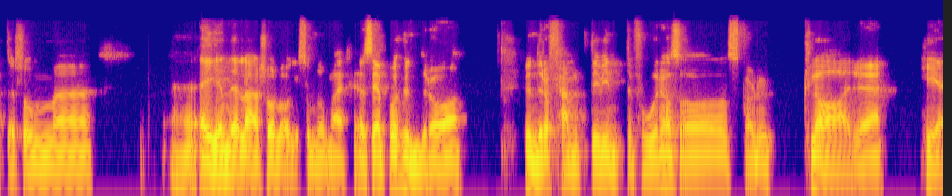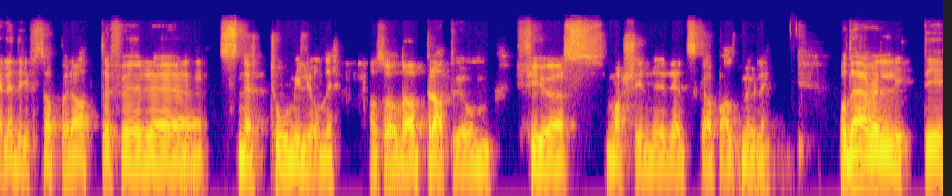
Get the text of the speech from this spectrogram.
ettersom eh, eiendeler er så lave som de er. Jeg ser på 100 og, 150 vinterfôra, så skal du klare hele driftsapparatet for eh, snøtt to millioner. Altså, da prater vi om fjøs, maskiner, redskap, alt mulig. Og det er vel litt i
